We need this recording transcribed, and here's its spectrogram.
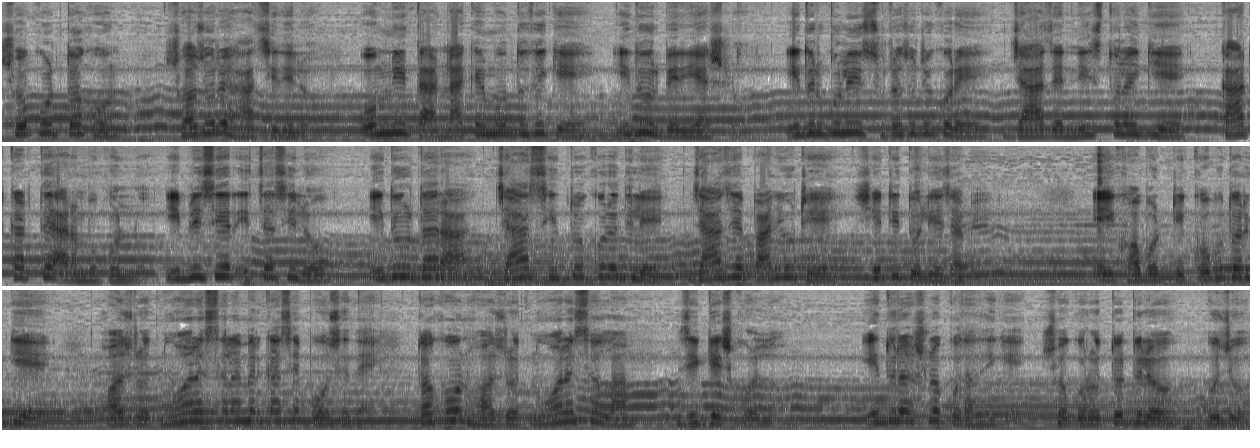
শকুর তখন সজোরে হাঁচি দিল। অমনি তার নাকের মধ্য থেকে ইঁদুর বেরিয়ে আসলো। ইঁদুরগুলি ছুটাছুটি করে জাহাজের নিচতলায় গিয়ে কাঠ কাটতে আরম্ভ করল। ইবলিসের ইচ্ছা ছিল, ইঁদুর দ্বারা জাহাজ ছিদ্র করে দিলে জাহাজে পানি উঠে সেটি তলিয়ে যাবে। এই খবরটি কবুতর গিয়ে হজরত নুহ কাছে পৌঁছে দেয়। তখন হজরত নুহ জিজ্ঞেস করল ইঁদুর আসলো কোথা থেকে? শকুর উত্তর দিল, হুজুর,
